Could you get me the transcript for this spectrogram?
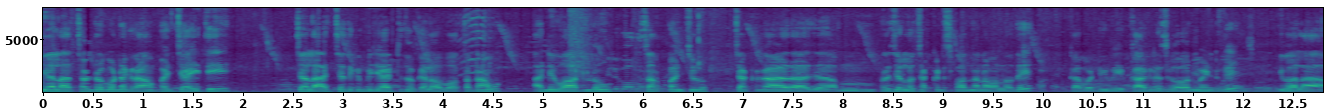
ఇవాళ చండ్రకొండ గ్రామ పంచాయతీ చాలా అత్యధిక మెజార్టీతో గెలవబోతున్నాము. అన్ని వార్డులు సర్పంచ్ చక్కగా ప్రజల్లో చక్కటి స్పందన ఉన్నది. కాబట్టి ఇవి కాంగ్రెస్ గవర్నమెంట్కి ఇవాళ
